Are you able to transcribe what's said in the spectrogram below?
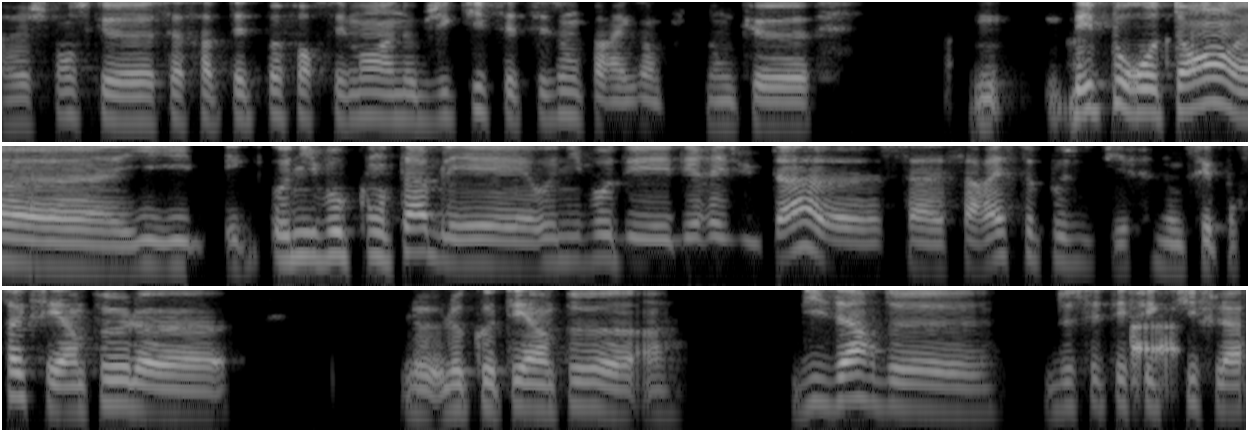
je pense que ça sera peut-être pas forcément un objectif cette saison, par exemple. Donc, mais pour autant, au niveau comptable et au niveau des, résultats, ça, reste positif. Donc c'est pour ça que c'est un peu le, le, côté un peu bizarre de, de cet ah. effectif-là.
